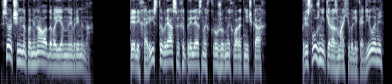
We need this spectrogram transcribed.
Все очень напоминало довоенные времена. Пели хористы в рясах и прелестных кружевных воротничках, прислужники размахивали кадилами,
